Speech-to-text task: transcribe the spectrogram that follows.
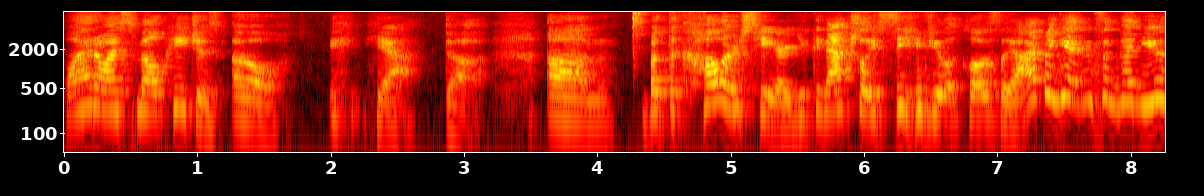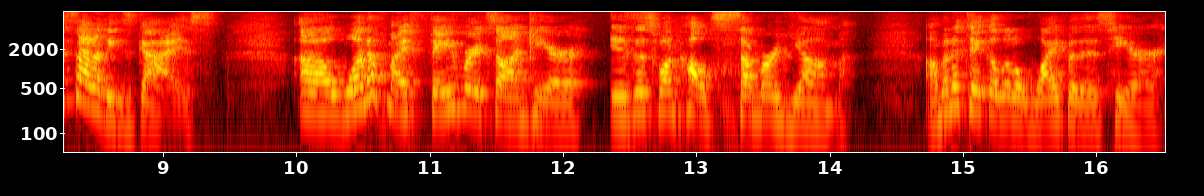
why do I smell peaches? Oh, yeah, duh. Um, but the colors here, you can actually see if you look closely. I've been getting some good use out of these guys. Uh, one of my favorites on here is this one called Summer Yum. I'm going to take a little wipe of this here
